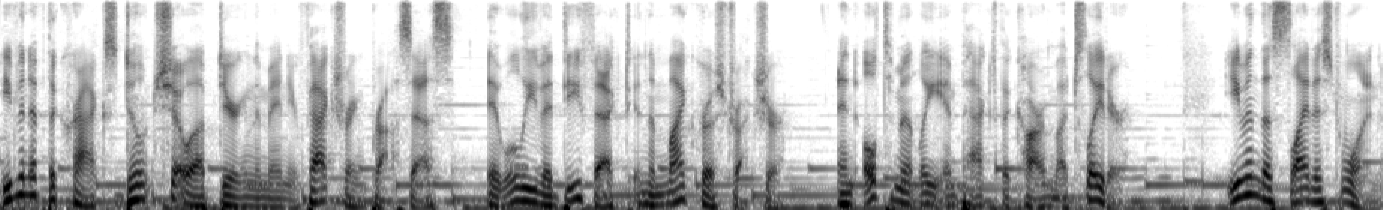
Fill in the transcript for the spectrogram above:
Even if the cracks don't show up during the manufacturing process, it will leave a defect in the microstructure and ultimately impact the car much later. Even the slightest one,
